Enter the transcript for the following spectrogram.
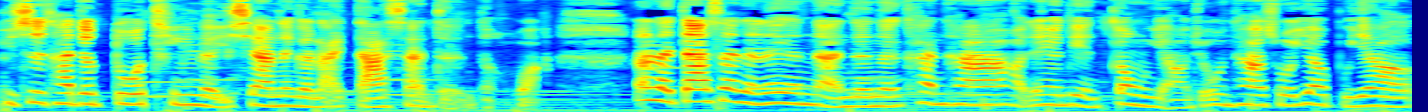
于是他就多听了一下那个来搭讪的人的话。那来搭讪的那个男的呢，看他好像有点动摇，就问他说要不要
